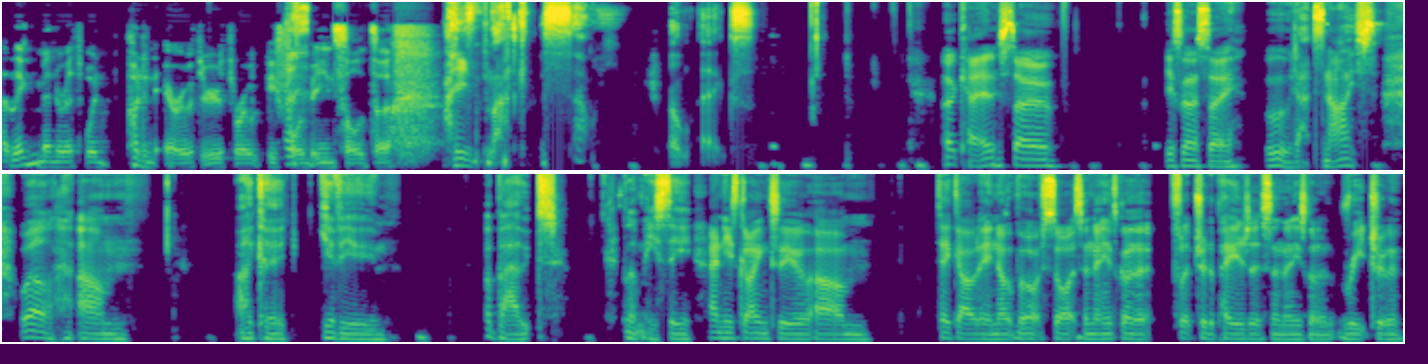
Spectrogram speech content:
I think Minrith would put an arrow through your throat before being sold to. He's not gonna sell you the legs. Okay, so he's gonna say, "Ooh, that's nice." Well, um, I could give you about. Let me see, and he's going to um take out a notebook of sorts, and then he's going to flip through the pages, and then he's going to read through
